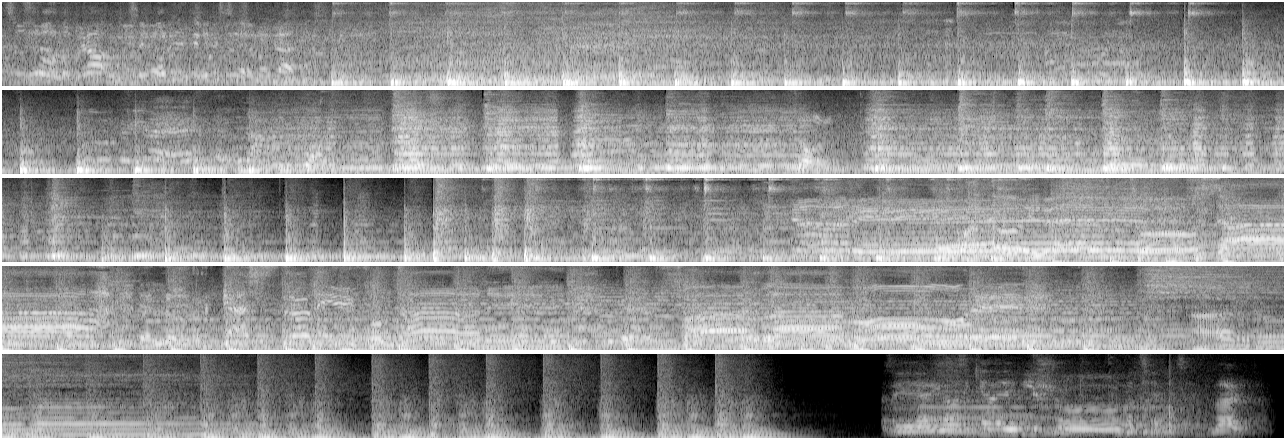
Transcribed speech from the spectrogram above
Pezzo solo, però se volete questi sono gratis. capisce o pazienza.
